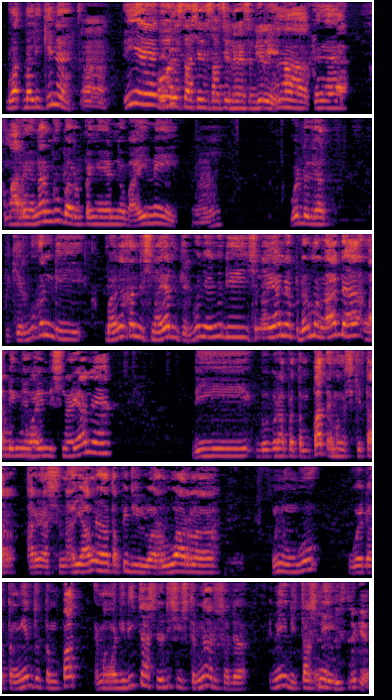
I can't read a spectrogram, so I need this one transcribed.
Buat balikinnya Heeh. iya Oh, jadi ada stasiun-stasiunnya sendiri. nah kayak kemarinan gue baru pengen nyobain nih Hmm. gue udah lihat pikir gue kan di banyak kan di Senayan pikir gue nyanyi di Senayan ya padahal mah nggak ada nggak ada yang nyewain di Senayannya di beberapa tempat emang sekitar area Senayannya tapi di luar-luar lah gue nunggu gue datengin tuh tempat emang lagi dicas jadi sistemnya harus ada ini dicas nih listrik ya?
